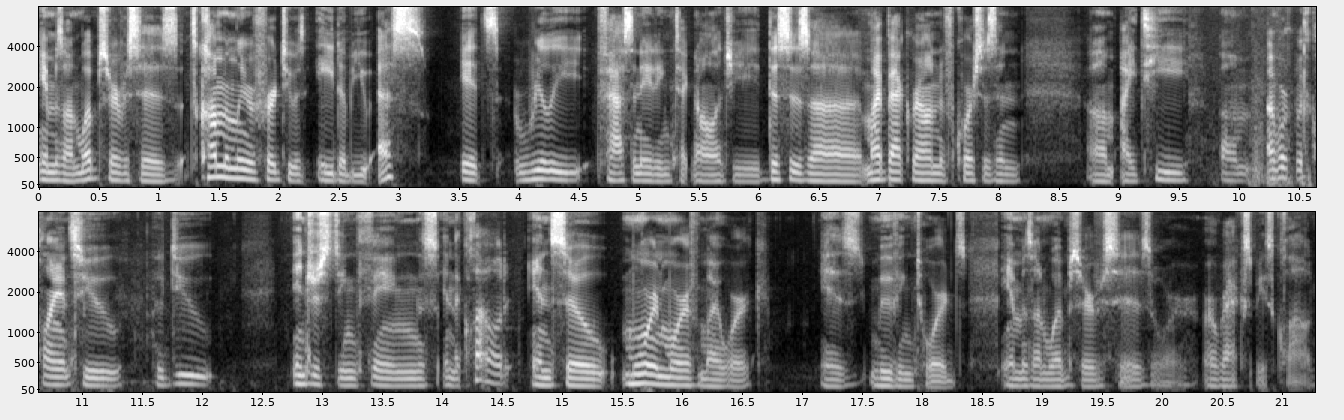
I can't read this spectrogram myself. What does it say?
Amazon Web Services. It's commonly referred to as AWS. It's really fascinating technology. This is uh, my background, of course, is in um, IT. Um, I work with clients who who do interesting things in the cloud, and so more and more of my work is moving towards Amazon Web Services or, or Rackspace Cloud.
